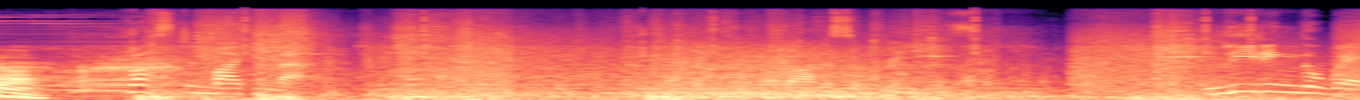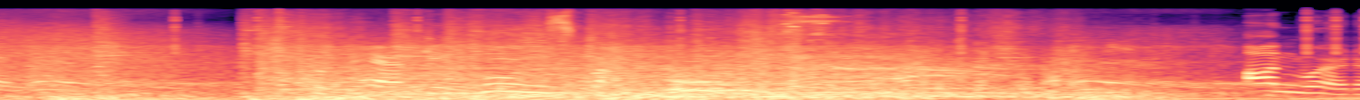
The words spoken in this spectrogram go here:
Так, Trust in my command. Goddess agrees. Leading the way. Prepare to be moonstruck. Onward.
